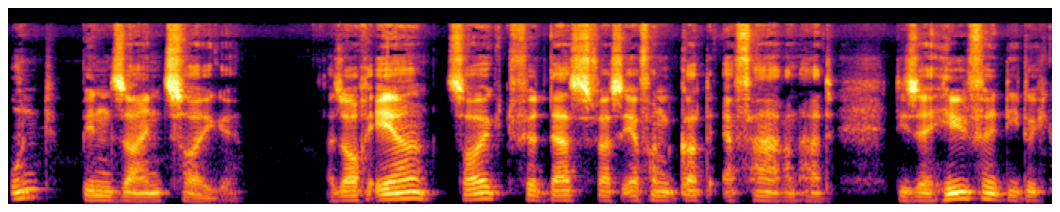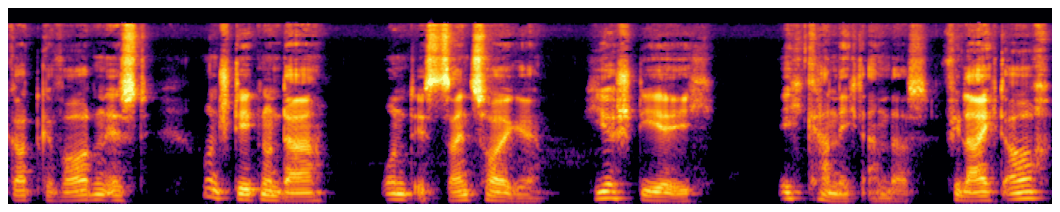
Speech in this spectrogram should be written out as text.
und bin sein Zeuge. Also auch er zeugt für das, was er von Gott erfahren hat, diese Hilfe, die durch Gott geworden ist, und steht nun da und ist sein Zeuge. Hier stehe ich, ich kann nicht anders, vielleicht auch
